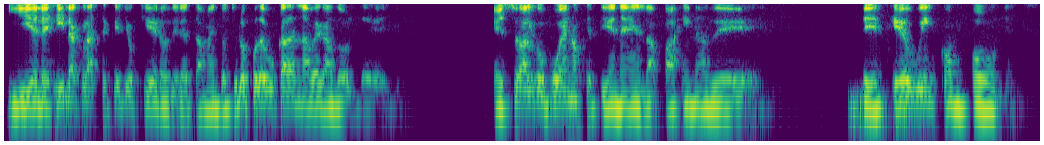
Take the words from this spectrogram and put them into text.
y elegir la clase que yo quiero directamente. Tú lo puedes buscar en el navegador de ellos. Eso es algo bueno que tiene la página de, de Tailwind Components.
